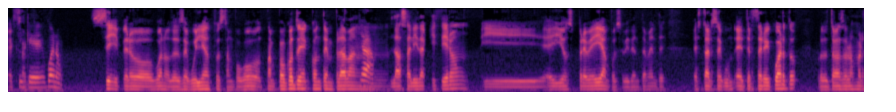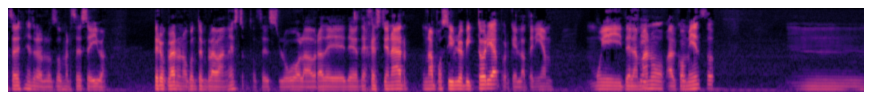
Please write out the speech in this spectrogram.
Así que, bueno. Sí, pero bueno, desde Williams pues tampoco, tampoco te contemplaban la salida que hicieron y ellos preveían pues evidentemente estar eh, tercero y cuarto por detrás de los Mercedes mientras los dos Mercedes se iban. Pero claro, no contemplaban esto. Entonces luego a la hora de, gestionar una posible victoria, porque la tenían muy de la mano al comienzo, mm,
